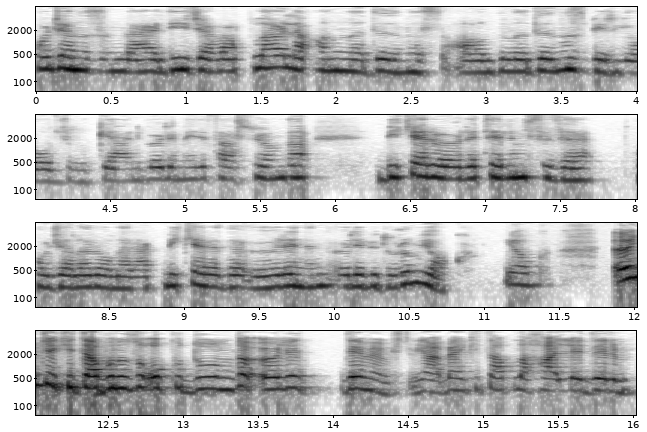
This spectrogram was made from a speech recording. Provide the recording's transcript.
hocanızın verdiği cevaplarla anladığınız, algıladığınız bir yolculuk. Yani böyle meditasyonda bir kere öğretelim size hocalar olarak bir kere de öğrenin öyle bir durum yok. Yok. Önce kitabınızı okuduğumda öyle dememiştim. Ya ben kitapla hallederim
